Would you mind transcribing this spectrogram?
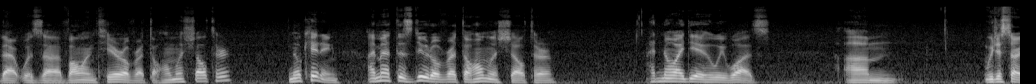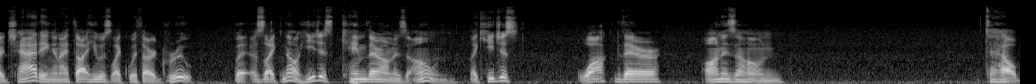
that was a volunteer over at the homeless shelter. No kidding. I met this dude over at the homeless shelter. I had no idea who he was. Um, we just started chatting, and I thought he was like with our group, but it was like, no, he just came there on his own. Like he just walked there on his own to help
